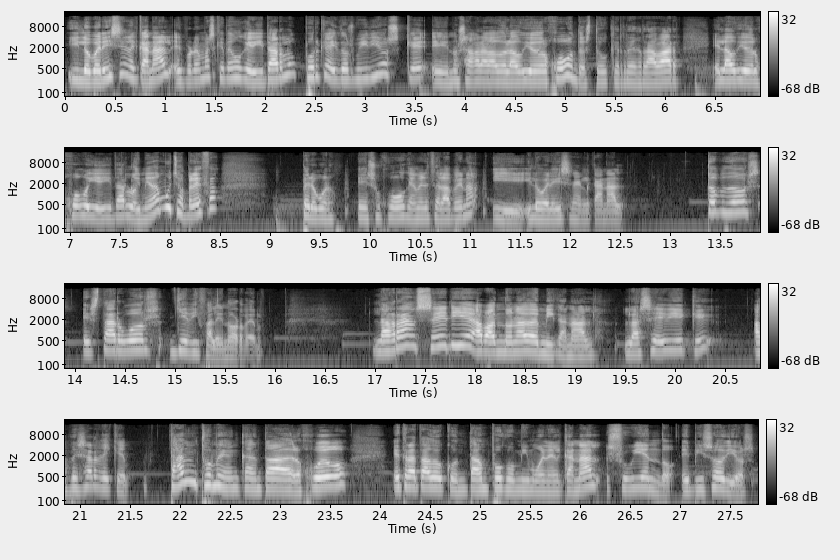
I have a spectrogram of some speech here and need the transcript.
y lo veréis en el canal. El problema es que tengo que editarlo porque hay dos vídeos que eh, no se ha grabado el audio del juego, entonces tengo que regrabar el audio del juego y editarlo y me da mucha pereza. Pero bueno, es un juego que merece la pena y, lo veréis en el canal. Top 2, Star Wars Jedi Fallen Order. La gran serie abandonada en mi canal. La serie que, a pesar de que tanto me ha encantado el juego, he tratado con tan poco mimo en el canal, subiendo episodios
